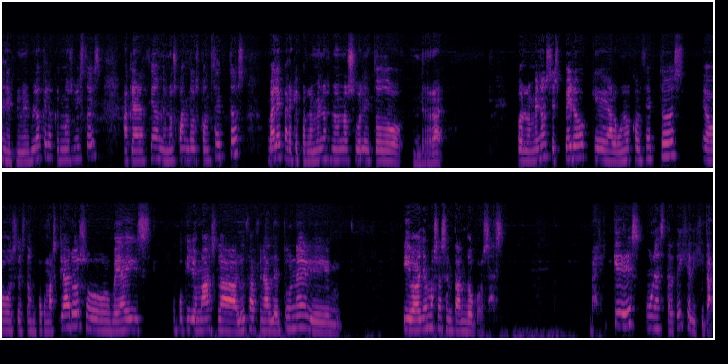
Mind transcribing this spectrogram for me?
en el primer bloque, lo que hemos visto es aclaración de unos cuantos conceptos, ¿vale? Para que por lo menos no nos suele todo raro por lo menos espero que algunos conceptos os estén un poco más claros o veáis un poquillo más la luz al final del túnel y, vayamos asentando cosas. ¿Qué es una estrategia digital?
